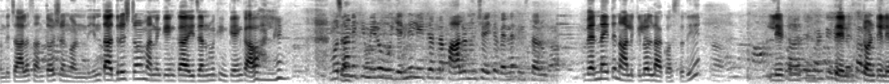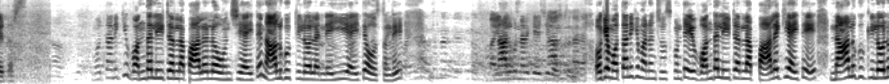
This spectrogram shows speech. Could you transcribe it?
ఉంది చాలా సంతోషంగా ఉంది. ఇంత అదృష్టం మనకి ఇంకా ఈ జన్మకి ఇంకేం కావాలి? మొత్తానికి మీరు ఎన్ని లీటర్ల పాల నుంచి అయితే వెన్న తీస్తారు? వెన్న అయితే నాలుగు కిలోల దాకా వస్తుంది. లీటర్లు తేలి ట్వంటీ లీటర్స్. మొత్తానికి వంద లీటర్ల పాలలో ఉంచి అయితే నాలుగు కిలోల నెయ్యి అయితే వస్తుంది. నాలుగున్నర కేజీలు వస్తుంది. ఓకే మొత్తానికి మనం చూసుకుంటే వంద లీటర్ల పాలకి అయితే నాలుగు కిలోలు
